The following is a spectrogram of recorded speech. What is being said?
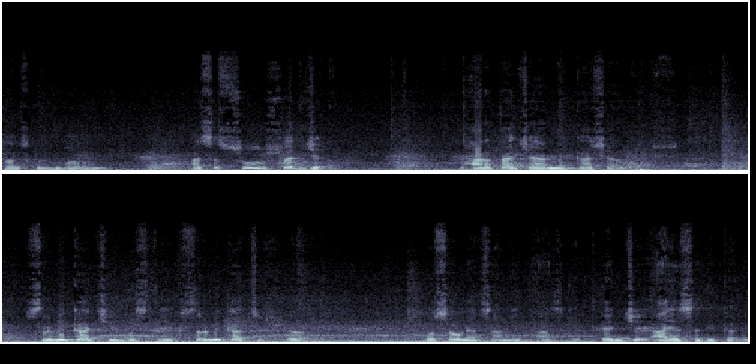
सांस्कृतिक भवन असं सुसज्ज भारताच्या नकाशावर श्रमिकाची वस्ती एक श्रमिकाचं शहर वसवण्याचा आम्ही भास घेतला त्यांचे आय एस अधिकारी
